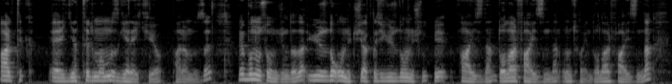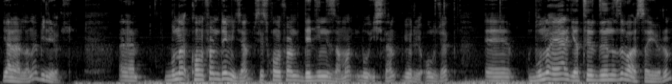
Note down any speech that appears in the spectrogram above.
artık e, yatırmamız gerekiyor paramızı. Ve bunun sonucunda da %13 yaklaşık %13'lük bir faizden dolar faizinden unutmayın dolar faizinden yararlanabiliyoruz. E, buna confirm demeyeceğim. Siz confirm dediğiniz zaman bu işlem görüyor olacak. E, bunu eğer yatırdığınızı varsayıyorum.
